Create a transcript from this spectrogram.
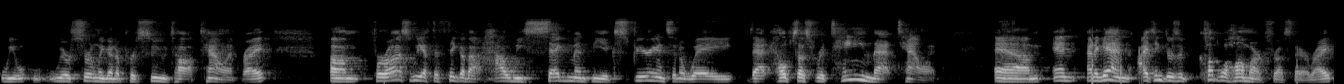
we, we're certainly going to pursue top talent, right? Um, for us, we have to think about how we segment the experience in a way that helps us retain that talent. Um, and and again, I think there's a couple of hallmarks for us there, right?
